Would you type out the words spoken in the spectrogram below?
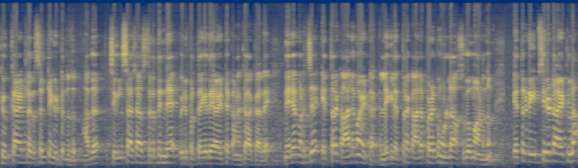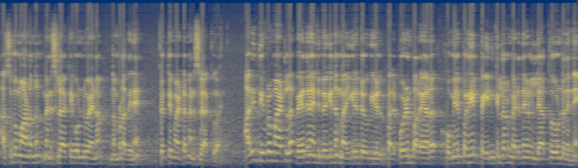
ക്വിക്ക് ആയിട്ടുള്ള റിസൾട്ട് കിട്ടുന്നതും അത് ചികിത്സാശാസ്ത്രത്തിന്റെ ഒരു പ്രത്യേകതയായിട്ട് കണക്കാക്കാതെ നേരെമറിച്ച് എത്ര കാലമായിട്ട് അല്ലെങ്കിൽ എത്ര കാലപ്പഴക്കമുള്ള അസുഖമാണെന്നും എത്ര ഡീപ് സീറ്റഡ് ആയിട്ടുള്ള അസുഖമാണെന്നും മനസ്സിലാക്കിക്കൊണ്ട് വേണം നമ്മൾ അതിനെ കൃത്യമായിട്ട് മനസ്സിലാക്കുവാൻ. അതിതീവ്രമായിട്ടുള്ള വേദന അനുഭവിക്കുന്ന മൈഗ്രൈൻ രോഗികൾ പലപ്പോഴും പറയാറ് ഹോമിയോപ്പതിയിൽ പെയിൻ കില്ലർ മരുന്നുകൾ ഇല്ലാത്തതുകൊണ്ട് തന്നെ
